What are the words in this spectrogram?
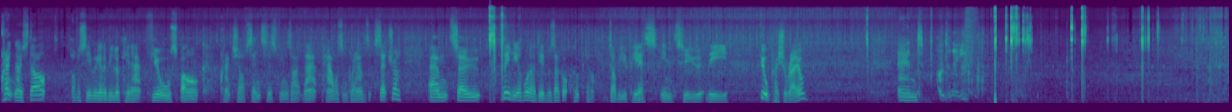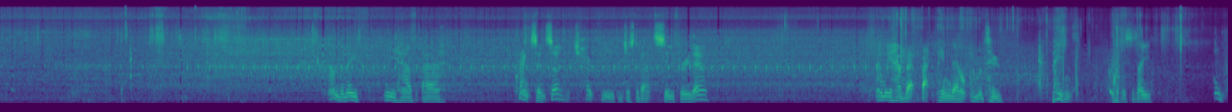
crank no start, obviously we're going to be looking at fuel, spark, crankshaft sensors, things like that, powers and grounds, etc. Um, so immediately what I did was I got hooked up WPS into the fuel pressure rail and underneath underneath we have a crank sensor which hopefully you can just about see through there. And we have that back pinned out on the two pins. This is a ooh,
